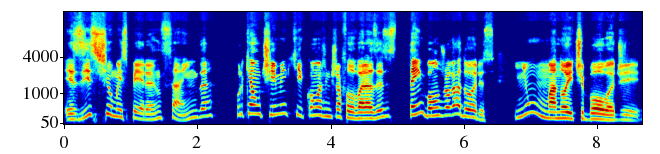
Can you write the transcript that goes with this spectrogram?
Existe uma esperança ainda, porque é um time que, como a gente já falou várias vezes, tem bons jogadores. Em uma noite boa de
